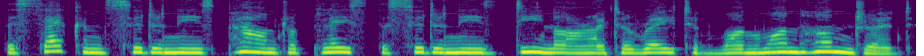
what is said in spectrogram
the second Sudanese pound replaced the Sudanese dinar at a rate of 1 100.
